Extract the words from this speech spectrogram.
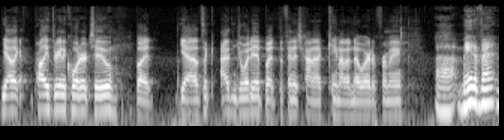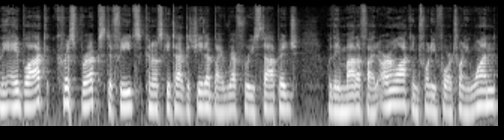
yeah, like probably three and a quarter too. But yeah, it's like I enjoyed it, but the finish kind of came out of nowhere for me. Uh, main event in the A block: Chris Brooks defeats Konosuke Takeshita by referee stoppage with a modified arm lock in 24-21.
